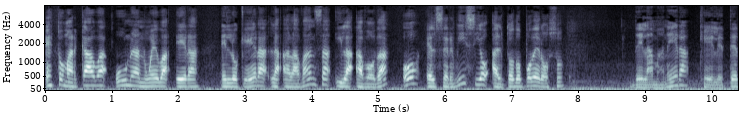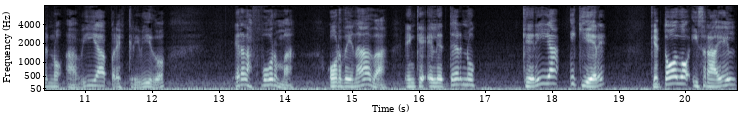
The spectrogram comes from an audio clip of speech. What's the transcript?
esto marcaba una nueva era en lo que era la alabanza y la abodá o el servicio al Todopoderoso de la manera que el Eterno había prescribido. Era la forma ordenada en que el Eterno quería y quiere que todo Israel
